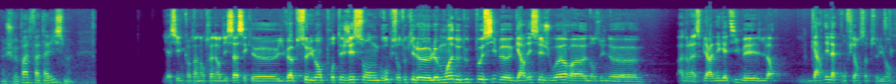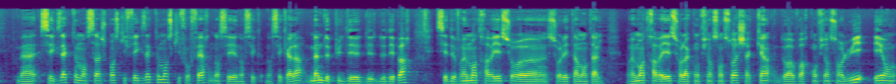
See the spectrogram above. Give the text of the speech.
Donc, je veux pas de fatalisme. Yacine, quand un entraîneur dit ça, c'est qu'il veut absolument protéger son groupe, surtout qu'il ait le, moins de doute possible, garder ses joueurs euh, dans une, euh, pas dans la spirale négative, mais leur garder la confiance absolument. Ben, c'est exactement ça. Je pense qu'il fait exactement ce qu'il faut faire dans ces, dans ces, dans ces cas-là, même depuis le, départ, c'est de vraiment travailler sur, euh, sur l'état mental, vraiment travailler sur la confiance en soi. Chacun doit avoir confiance en lui et en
